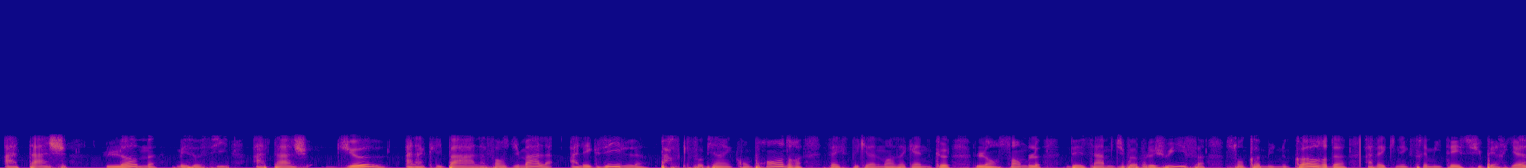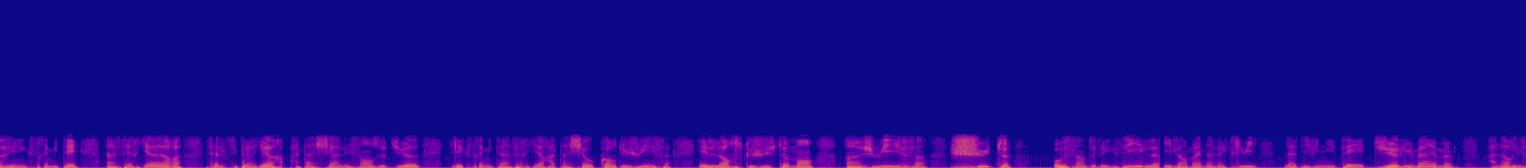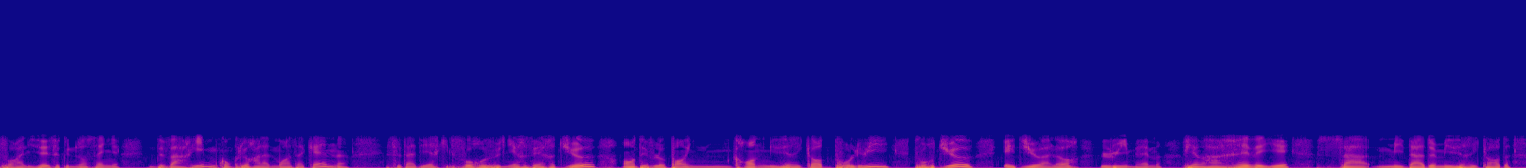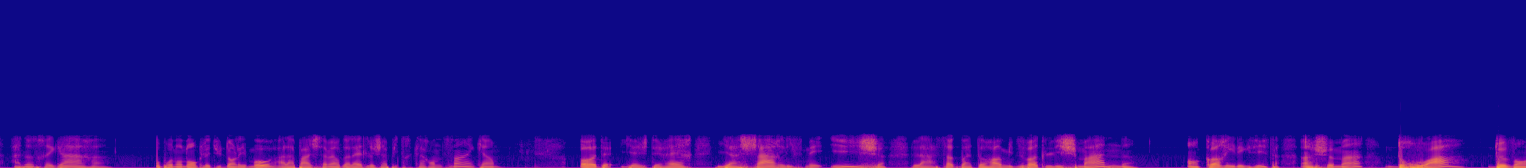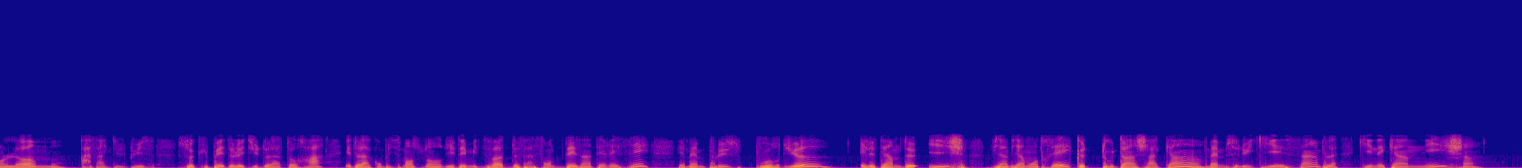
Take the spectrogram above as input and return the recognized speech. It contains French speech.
attachent l'homme, mais aussi attache Dieu à la clipa, à la force du mal, à l'exil. Parce qu'il faut bien comprendre, va expliquer Zaken, que l'ensemble des âmes du peuple juif sont comme une corde avec une extrémité supérieure et une extrémité inférieure. Celle supérieure attachée à l'essence de Dieu et l'extrémité inférieure attachée au corps du juif. Et lorsque justement un juif chute au sein de l'exil, il emmène avec lui la divinité, Dieu lui-même. Alors il faut réaliser ce que nous enseigne Dvarim, conclura l'Admoazaken, c'est-à-dire qu'il faut revenir vers Dieu en développant une grande miséricorde pour lui, pour Dieu, et Dieu alors lui-même viendra réveiller sa mida de miséricorde à notre égard. Reprenons donc l'étude dans les mots à la page Samer le chapitre 45. Od yesh derer yachar lifne ish la asok batora mitzvot lishman. Encore, il existe un chemin droit devant l'homme afin qu'il puisse s'occuper de l'étude de la Torah et de l'accomplissement sous-entendu des mitzvot de façon désintéressée et même plus pour Dieu. Et le terme de ish vient bien montrer que tout un chacun, même celui qui est simple, qui n'est qu'un niche,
